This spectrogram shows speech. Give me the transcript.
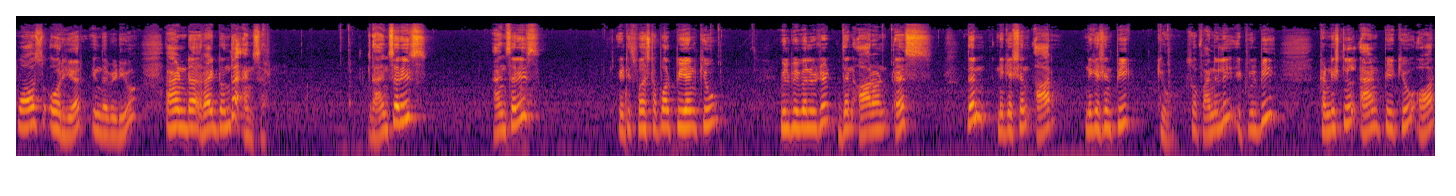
pause over here in the video and uh, write down the answer. The answer is answer is it is first of all P and Q will be evaluated then R and S then negation R negation P Q. So, finally, it will be conditional and P Q or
